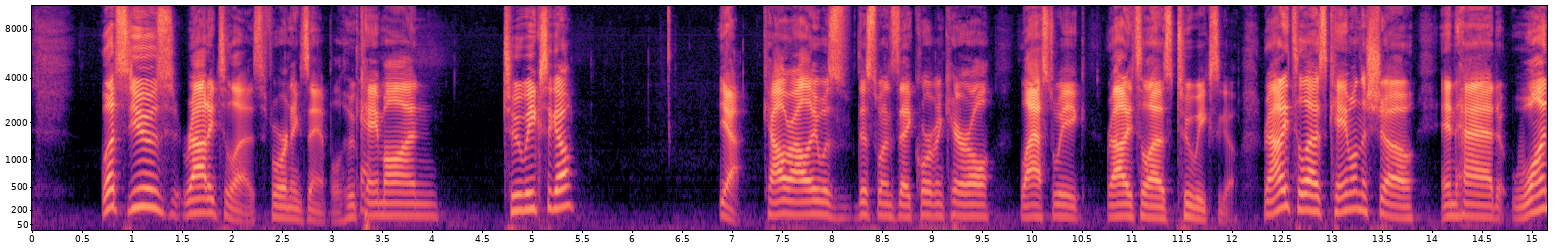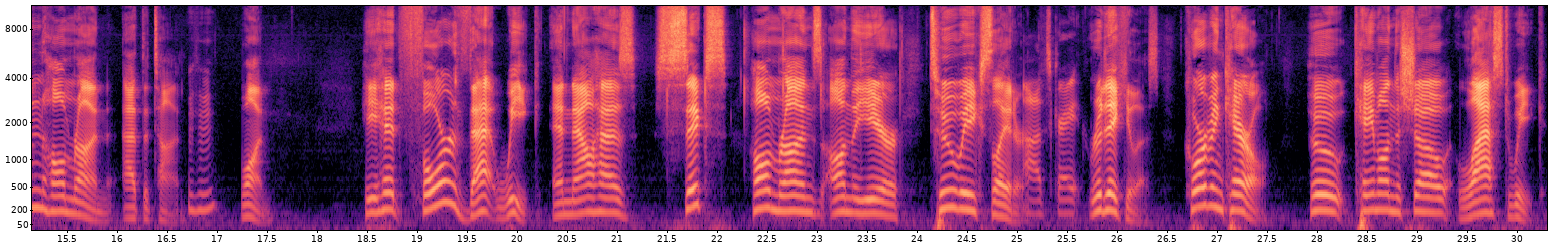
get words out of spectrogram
Let's use Rowdy Tellez for an example, who Okay. came on two weeks ago. Yeah, Cal Raleigh was this Wednesday, Corbin Carroll last week, Rowdy Tellez two weeks ago. Rowdy Tellez came on the show and had one home run at the time. Mhm. One. He hit four that week and now has six home runs on the year two weeks later. Oh, that's great. Ridiculous. Corbin Carroll, who came on the show last week,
